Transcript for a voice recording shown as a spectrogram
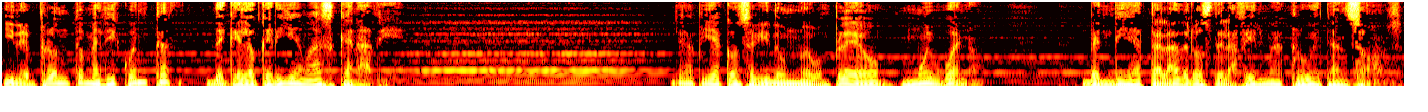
Y de pronto me di cuenta de que lo quería más que a nadie. Ya había conseguido un nuevo empleo muy bueno. Vendía taladros de la firma Cluet Sons.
